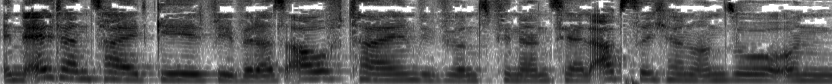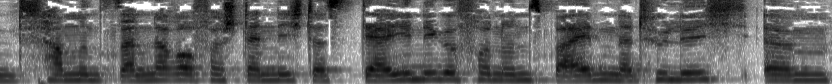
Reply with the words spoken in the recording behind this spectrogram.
in Elternzeit geht, wie wir das aufteilen, wie wir uns finanziell absichern und so und haben uns dann darauf verständigt, dass derjenige von uns beiden natürlich ähm,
